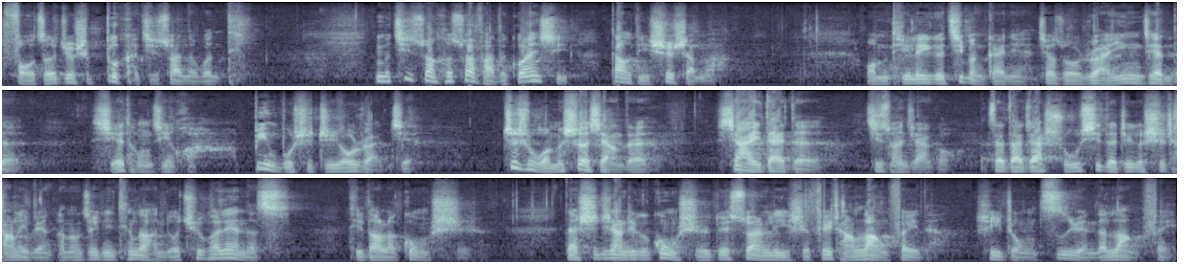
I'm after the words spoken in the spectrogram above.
否则就是不可计算的问题。那么，计算和算法的关系到底是什么？我们提了一个基本概念，叫做软硬件的协同进化，并不是只有软件。这是我们设想的下一代的计算架构。在大家熟悉的这个市场里边，可能最近听到很多区块链的词，提到了共识，但实际上这个共识对算力是非常浪费的。是一种资源的浪费。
